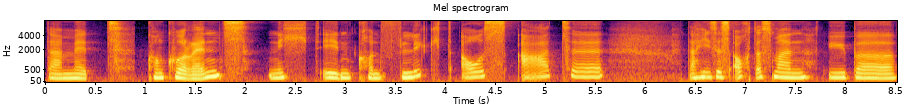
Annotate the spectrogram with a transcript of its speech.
damit Konkurrenz nicht in Konflikt ausarte. Da hieß es auch, dass man über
